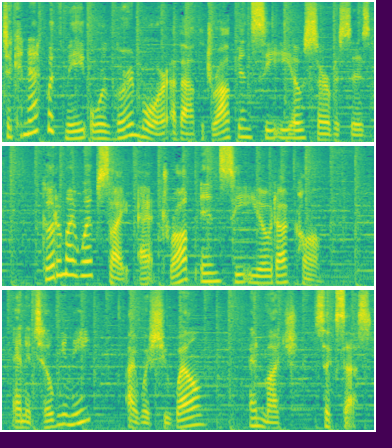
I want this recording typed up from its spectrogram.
To connect with me or learn more about the Drop In CEO services, go to my website at dropinceo.com. And until we meet, I wish you well and much success.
